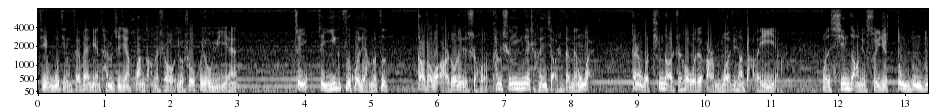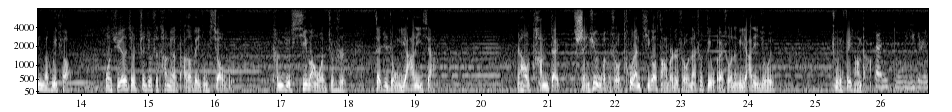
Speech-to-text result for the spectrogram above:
这些武警在外面，他们之间换岗的时候，有时候会有语言，这这一个字或两个字到到我耳朵里的时候，他们声音应该是很小，是在门外，但是我听到之后，我的耳膜就像打雷一样，我的心脏就随之咚咚咚的会跳。我觉得就这就是他们要达到的一种效果。他们就希望我就是在这种压力下，然后他们在审讯我的时候，突然提高嗓门的时候，那时候对我来说那个压力就会就会非常大。单独一个人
